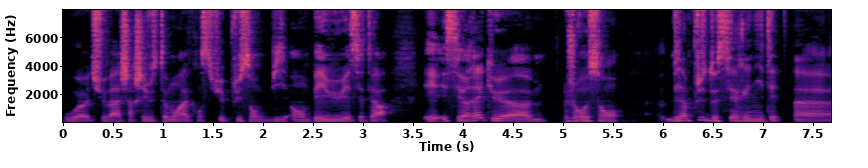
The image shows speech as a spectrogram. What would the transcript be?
où tu vas chercher justement à constituer plus en, en BU etc. Et, et c'est vrai que je ressens bien plus de sérénité euh,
